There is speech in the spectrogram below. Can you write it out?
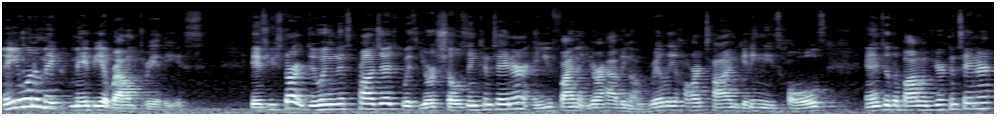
And you want to make maybe around three of these. If you start doing this project with your chosen container and you find that you're having a really hard time getting these holes into the bottom of your container,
